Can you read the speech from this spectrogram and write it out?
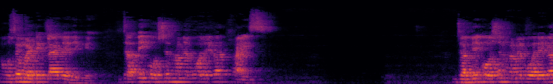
तो उसे मल्टीप्लाई दे देंगे। जब भी क्वेश्चन हमें बोलेगा थ्राइस जब भी क्वेश्चन हमें बोलेगा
